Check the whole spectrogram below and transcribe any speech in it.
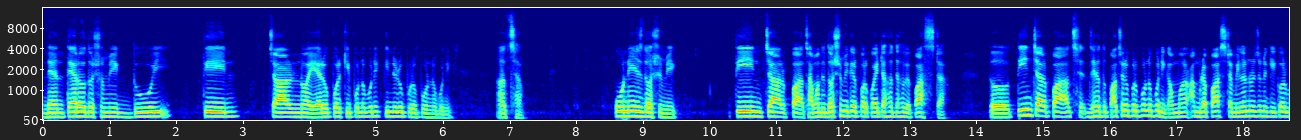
দেন তেরো দশমিক দুই, তিন, চার, নয়, এর উপর কি পূর্ণপণিক তিনের উপরও পূর্ণপণিক আচ্ছা উনিশ দশমিক তিন, চার, পাঁচ, আমাদের দশমিকের পর কয়টা হতে হবে? পাঁচটা। তো তিন, চার, পাঁচ, যেহেতু পাঁচের উপর পূর্ণপণিক আমার আমরা পাঁচটা মিলানোর জন্য কি করব?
